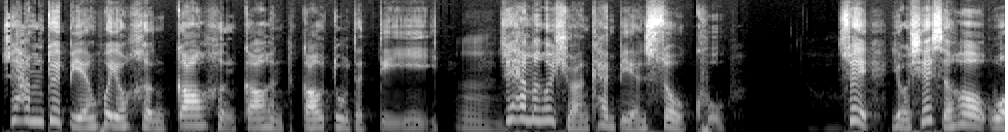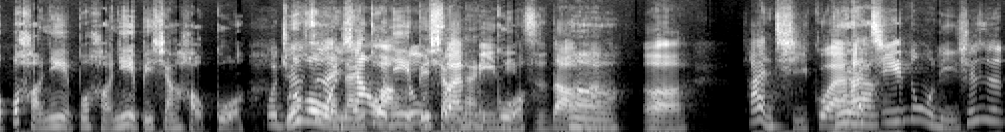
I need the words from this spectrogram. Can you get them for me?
所以他们对别人会有很高很高很高度的敌意，嗯，所以他们会喜欢看别人受苦，所以有些时候我不好，你也不好，你也别想好过。我觉得这很像网络酸民，你知道吗？呃，他很奇怪，他激怒你，其实。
